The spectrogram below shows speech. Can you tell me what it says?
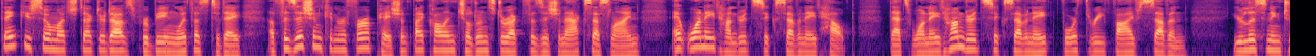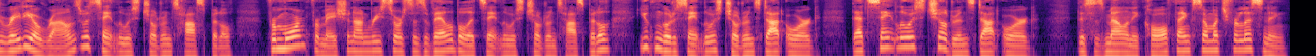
Thank you so much, Dr. Dobbs, for being with us today. A physician can refer a patient by calling Children's Direct Physician Access Line at 1 800 678 HELP. That's 1 800 678 4357. You're listening to Radio Rounds with St. Louis Children's Hospital. For more information on resources available at St. Louis Children's Hospital, you can go to stlouischildrens.org. That's stlouischildrens.org. This is Melanie Cole. Thanks so much for listening.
